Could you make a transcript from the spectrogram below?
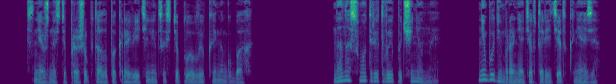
— с нежностью прошептала покровительница с теплой улыбкой на губах. «На нас смотрят твои подчиненные. Не будем ронять авторитет князя.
